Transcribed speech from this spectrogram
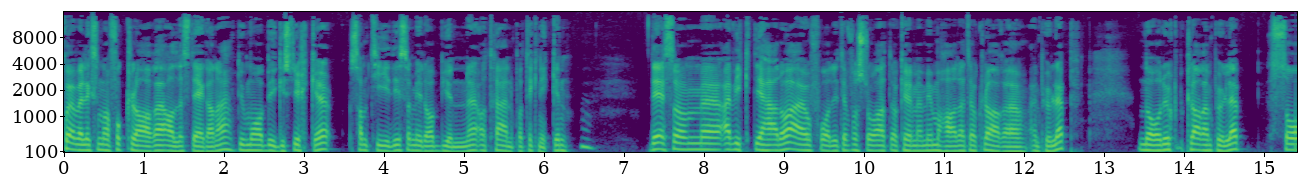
prøver jeg liksom å forklare alle stegene. Du må bygge styrke, samtidig som vi da begynner å trene på teknikken. Mm. Det som eh, er viktig her da, er å få de til å forstå at ok, men vi må ha deg til å klare en pullup. Når du klarer en pullup, så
